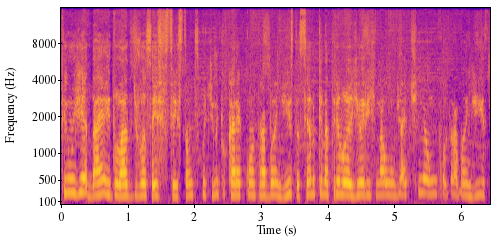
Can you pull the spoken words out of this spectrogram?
tem um Jedi aí do lado de vocês. Vocês estão discutindo que o cara é contrabandista, sendo que na trilogia original já tinha um contrabandista.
